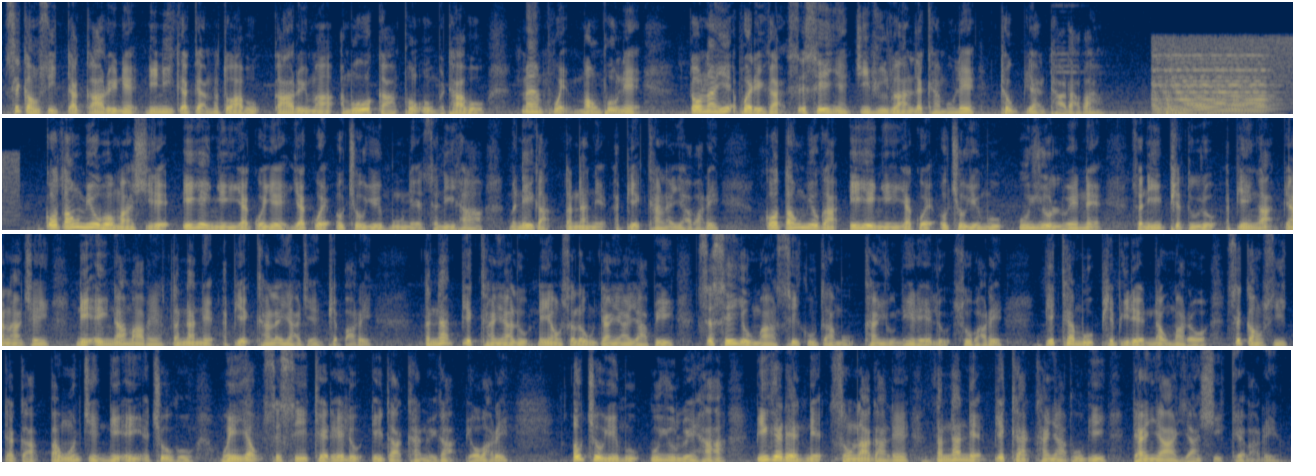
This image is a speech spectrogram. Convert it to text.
စစ်ကောင်စီတပ်ကားတွေနဲ့နီးနီးကပ်ကပ်မသွားဖို့ကားတွေမှာအမိုးအကာဖုံးအုပ်မထားဖို့မှန်ဖွင့်မောင်းဖို့နဲ့တော်လန်ရေးအဖွဲ့တွေကစစ်ဆေးရင်ကြည်ဖြူစွာလက်ခံဖို့လဲထုတ်ပြန်ထားတာပါ။ကော်တောင်းမြို့ပေါ်မှာရှိတဲ့အေးရိပ်ငိန်ရက်ွက်ရဲ့ရက်ွက်အုပ်ချုပ်ရေးမှုနဲ့ဇနီးဟာမနေ့ကတနတ်နဲ့အပြစ်ခံလိုက်ရပါတယ်။ ကော်တောင်းမြို့ကအေးရိပ်ငင်းရက်ွက်အုပ်ချုပ်ရေးမှုဦးရွလွယ်နဲ့ဇနီးဖြစ်သူတို့အပြင်ကပြန်လာချိန်နေအိမ်သားမှာပဲတနတ်နဲ့အပြစ်ခံလိုက်ရခြင်းဖြစ်ပါတယ်။တနတ်ပြစ်ခံရလို့နှစ်ယောက်စလုံးဒဏ်ရာရပြီးစစ်ဆေးရုံမှာစီးကူးတမှုခံယူနေတယ်လို့ဆိုပါတယ်။ပြစ်ခတ်မှုဖြစ်ပြီးတဲ့နောက်မှာတော့စစ်ကောင်စီတပ်ကပတ်ဝန်းကျင်နေအိမ်အချို့ကိုဝင်ရောက်စစ်ဆေးခဲ့တယ်လို့ဒေတာခန်တွေကပြောပါတယ်။ အုပ်ချုပ်ရေးမှုဦးယူလွင်ဟာပြီးခဲ့တဲ့နှစ်ဇွန်လကလည်းတနတ်နဲ့ပြစ်ခတ်ခံရဘူးပြီးဒဏ်ရာရရှိခဲ့ပါတယ်။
